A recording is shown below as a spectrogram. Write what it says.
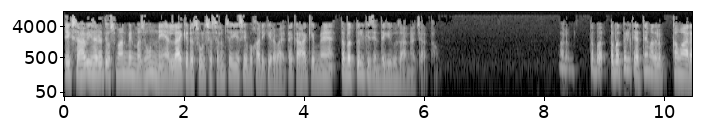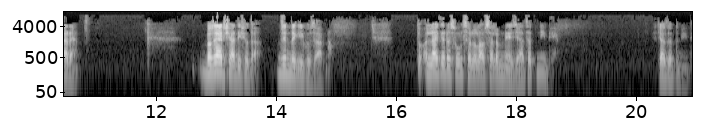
ایک صحابی حضرت عثمان بن مزون نے اللہ کے رسول صلی اللہ علیہ وسلم سے یہ سی بخاری کی روایت ہے، کہا کہ میں تبتل کی زندگی گزارنا چاہتا ہوں۔ تبتل کہتے ہیں مطلب کمارا رہ بغیر شادی شدہ زندگی گزارنا۔ تو اللہ کے رسول صلی اللہ علیہ وسلم نے اجازت نہیں دی۔ اجازت نہیں دی۔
